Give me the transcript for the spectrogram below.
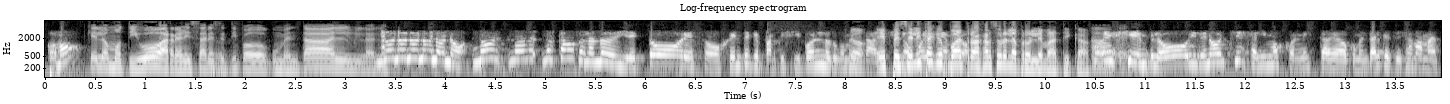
¿Cómo? ¿Qué lo motivó a realizar ese tipo de documental? No, no, no, no, no, no, no, no, estamos hablando de directores o gente que participó en los documentales. No, especialistas que puedan trabajar sobre la problemática. Por ah, ejemplo, hoy de noche salimos con esta documental que se llama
